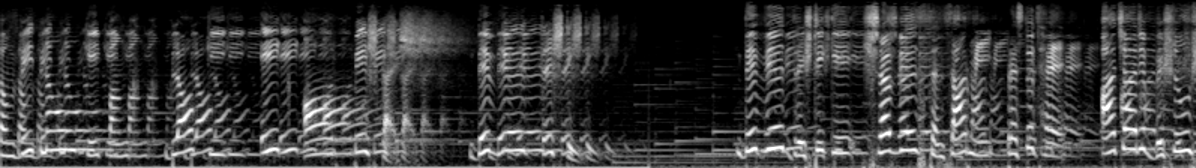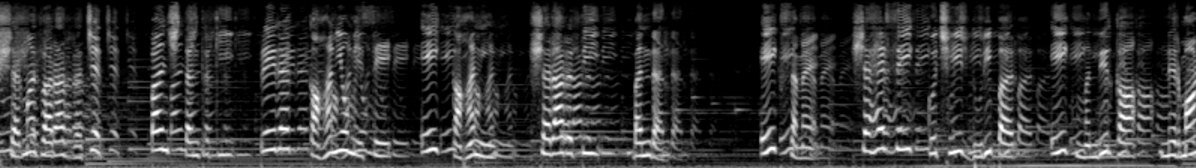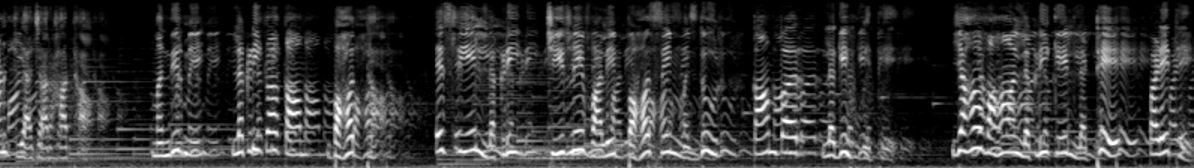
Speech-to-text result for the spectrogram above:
संवेदनाओं के पंख ब्लॉग की एक, और पेशकश। दिव्य दृष्टि। दिव्य दृष्टि के श्रव्य संसार में प्रस्तुत है आचार्य विष्णु शर्मा द्वारा रचित पंचतंत्र की प्रेरक कहानियों में से एक कहानी शरारती बंदर। एक समय शहर से कुछ ही दूरी पर एक मंदिर का निर्माण किया जा रहा था। मंदिर में लकड़ी का काम बहुत था, इसलिए लकड़ी चीरने वाले बहुत से मजदूर काम पर लगे हुए थे। यहाँ वहाँ लकड़ी के लट्ठे पड़े थे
